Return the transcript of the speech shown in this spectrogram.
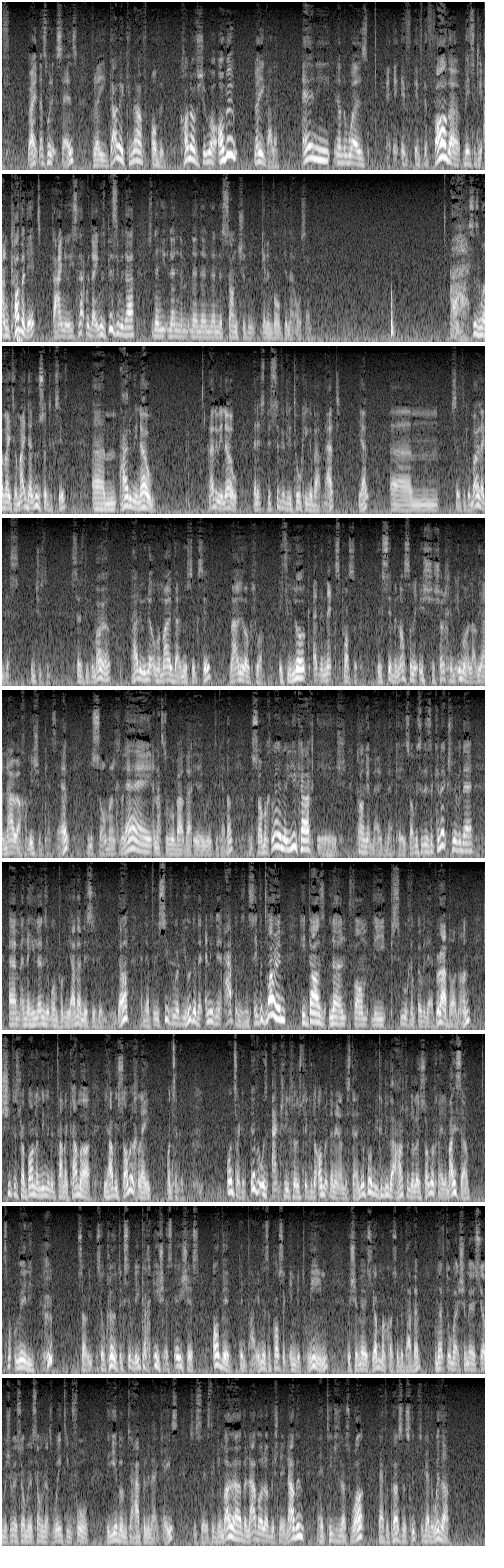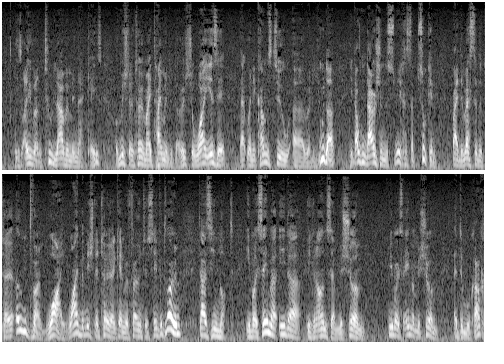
Right, that's what it says. V'layigale knaf oviv. Kanov shira oviv lo yigale. Any, in other words, if if the father basically uncovered it that I knew he slept with her, he was busy with her, so then, you, then, the, then, then, then, the son shouldn't get involved in that also. Um, how do we know? How do we know that it's specifically talking about that? Yeah, um, says the Gemara like this. Interesting. Says the Gemara. How do we know If you look at the next pasuk, the and that's talking about that they were together. Can't get married in that case. Obviously, there's a connection over there, um, and then he learns it one from the other, and this is Rabbi Yehuda. And therefore, you see from Rabbi Yehuda that anything that happens in Sefer Dvarim, he does learn from the Smuchim over there. Rabbanon, Shitas Rabbanon, meaning the Tanakama, Yihavi Somachle. One second. One second. If it was actually close to the Omrit, then I understand. No problem. You could do that. Hashta de lo Somachle. The It's not really sorry, so close to Ksivli Ikach Ish as Ishes Ovid Bintayim. There's a posik in between the Shemeres Yom Makosim Badaber, and that's talking about Shemeres Yom. Shemeres Yom is someone that's waiting for the Yibum to happen in that case. So it says the Gemara of Lavol of Vishnei Navim, and it teaches us what that if a person sleeps together with her He's over on two lavim in that case of Mishnah Torah, my time in the Dorish. So why is it that when it comes to uh, Rabbi Yehuda, he doesn't darish in the smichas psukim by the rest of the Torah, only Dvarim. Why? Why by Mishnah Torah, again referring to Sefer Dvarim, does he not? Iboy Sema, either you can answer Mishum, Mishum at Demukach,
